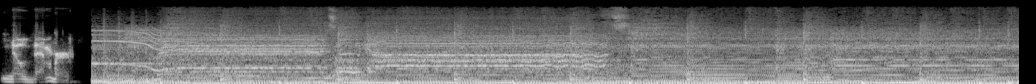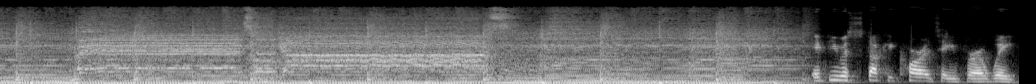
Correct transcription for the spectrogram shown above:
November. If you were stuck in quarantine for a week,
